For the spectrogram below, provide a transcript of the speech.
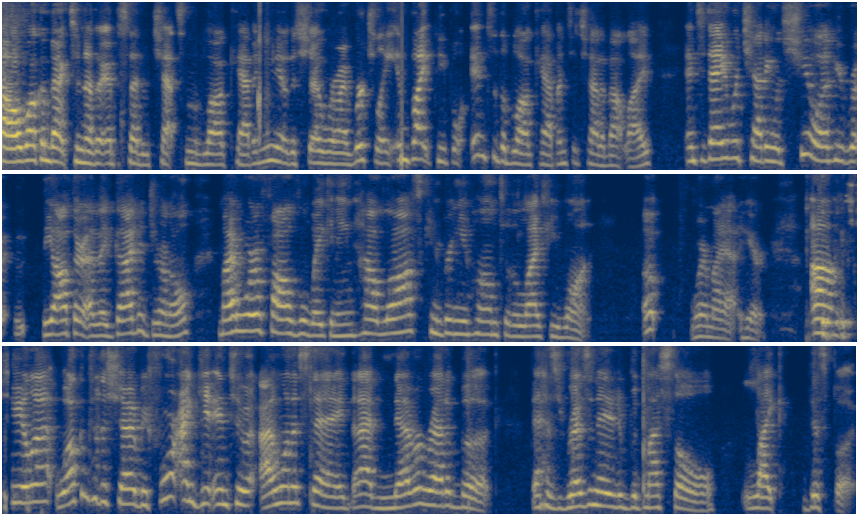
Y'all, welcome back to another episode of Chats from the Blog Cabin. You know, the show where I virtually invite people into the blog cabin to chat about life. And today we're chatting with Sheila, who wrote the author of a guided journal, My Waterfall of Awakening How Loss Can Bring You Home to the Life You Want. Oh, where am I at here? Um, Sheila, welcome to the show. Before I get into it, I want to say that I've never read a book that has resonated with my soul like this book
